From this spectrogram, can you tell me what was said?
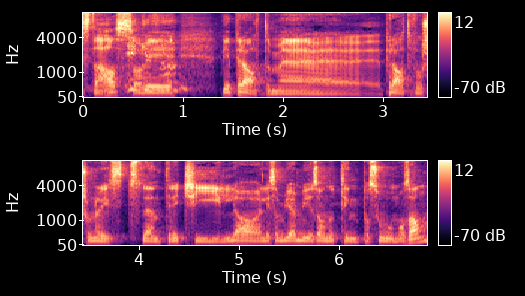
stas. Og vi vi prater, med, prater for journaliststudenter i Chile og liksom gjør mye sånne ting på Zoom og sånn.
